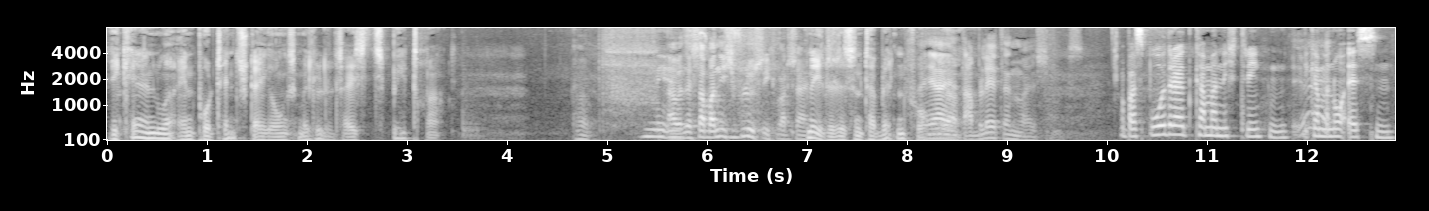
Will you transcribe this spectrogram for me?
Ich kenne nur ein Potenzsteigerungsmittel, das heißt Spetra. Nee. Aber das ist aber nicht flüssig wahrscheinlich. Nee, das ist in Tablettenform. ja, ja, Tabletten weiß ich nicht. aber Spodra kann man nicht trinken. Die kann man nur essen.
